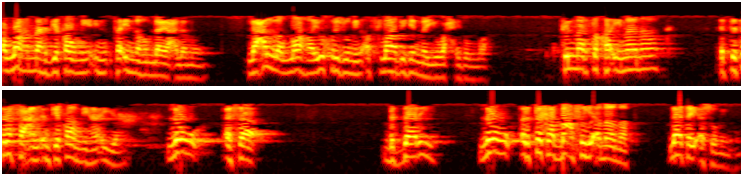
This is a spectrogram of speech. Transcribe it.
اللهم اهد قومي فإنهم لا يعلمون. لعل الله يخرج من أصلابهم من يوحد الله. كل ما ارتقى إيمانك تترفع عن الانتقام نهائيا. لو أساء بالداري. لو ارتكب معصية أمامك لا تيأس منه.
